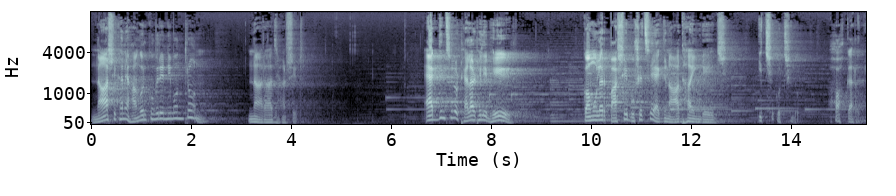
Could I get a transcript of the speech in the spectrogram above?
না সেখানে হাঙর কুমিরের নিমন্ত্রণ, না রাজহাঁসের একদিন ছিল ঠেলাঠেলি ভিড়। কমলার পাশে বসেছে একজন আধা ইংরেজ। ইচ্ছে করছিল হকারণে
